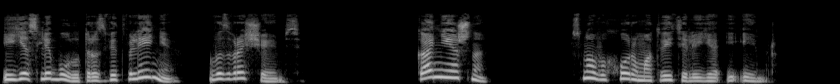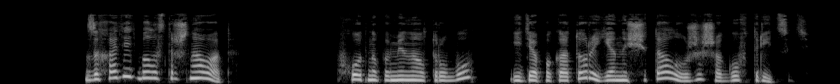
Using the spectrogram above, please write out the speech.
и если будут разветвления, возвращаемся. Конечно! Снова хором ответили я и Эмер. Заходить было страшновато. Вход напоминал трубу, идя по которой я насчитала уже шагов тридцать.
